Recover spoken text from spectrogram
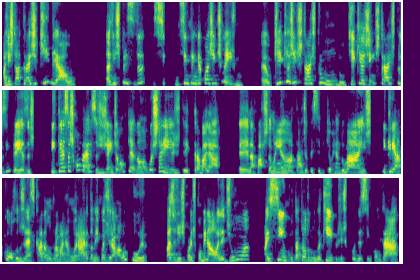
A gente está atrás de que ideal a gente precisa se, se entender com a gente mesmo. É, o que, que a gente traz para o mundo, o que, que a gente traz para as empresas. E ter essas conversas de, gente, eu não, quero, eu não gostaria de ter que trabalhar é, na parte da manhã, à tarde eu percebi que eu rendo mais, e criar acordos, né? Se cada um trabalhar um horário, também pode virar uma loucura. Mas a gente pode combinar, olha, de uma às cinco, tá todo mundo aqui para a gente poder se encontrar?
